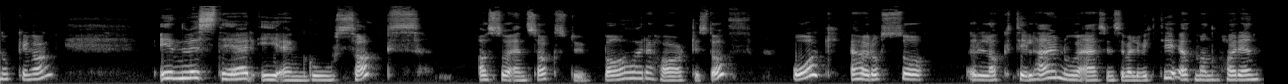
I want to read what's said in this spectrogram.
nok en gang. Invester i en god saks. Altså en saks du bare har til stoff. Og jeg har også lagt til her, noe jeg syns er veldig viktig, er at man har en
